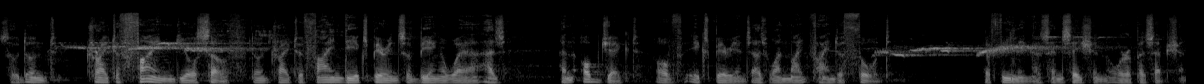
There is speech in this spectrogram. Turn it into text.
So don't try to find yourself, don't try to find the experience of being aware as an object of experience, as one might find a thought, a feeling, a sensation, or a perception.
